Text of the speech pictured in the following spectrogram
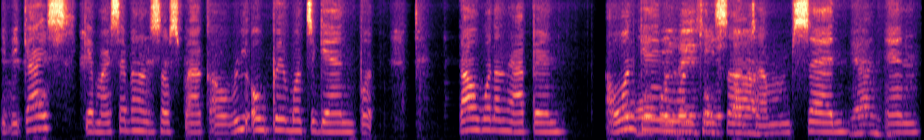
if you guys get my 700 subs back, I'll reopen once again, but that wouldn't happen. I won't get any wala 1k subs. I'm sad. And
